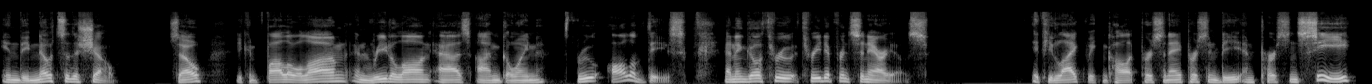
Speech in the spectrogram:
in the notes of the show. So you can follow along and read along as I'm going through all of these and then go through three different scenarios. If you like, we can call it person A, person B, and person C.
